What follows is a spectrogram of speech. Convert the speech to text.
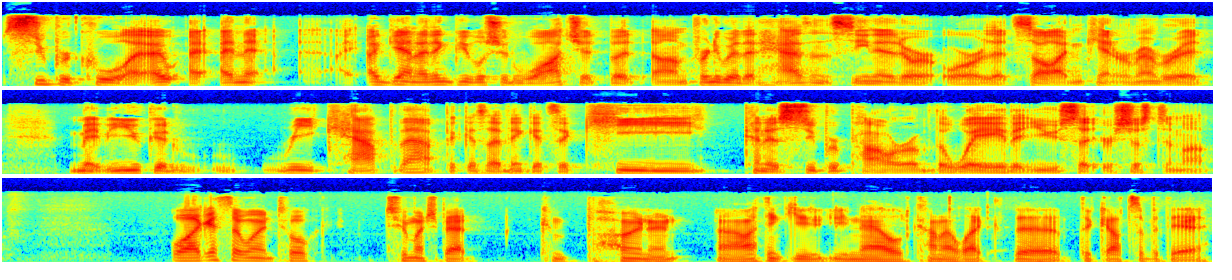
super cool. I, I and I, again, I think people should watch it. But um, for anybody that hasn't seen it or or that saw it and can't remember it, maybe you could recap that because I think it's a key kind of superpower of the way that you set your system up. Well, I guess I won't talk too much about component. Uh, I think you, you nailed kind of like the, the guts of it there.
